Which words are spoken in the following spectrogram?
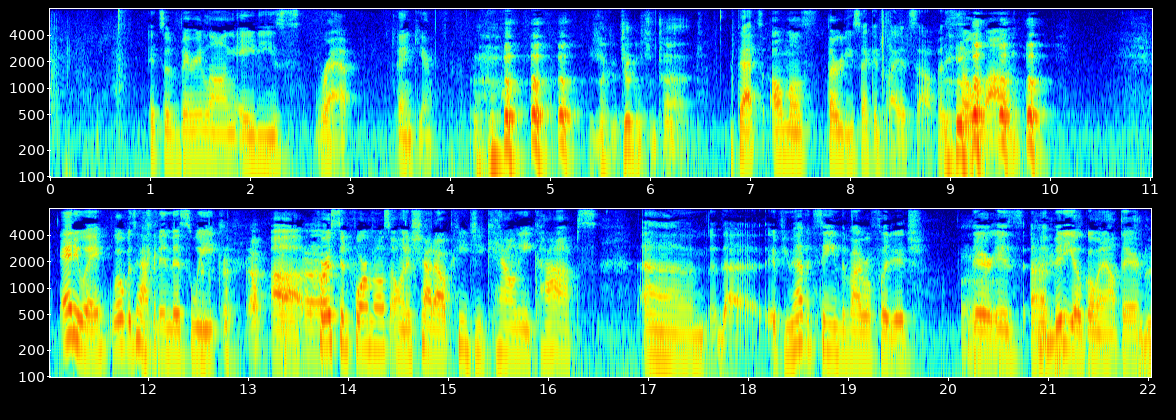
It's a very long 80s rap. Thank you. it's like a jungle sometimes. That's almost 30 seconds by itself. It's so long. Anyway, what was happening this week? Uh, first and foremost, I want to shout out PG County cops. Um, the, if you haven't seen the viral footage, there is a P video going out there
